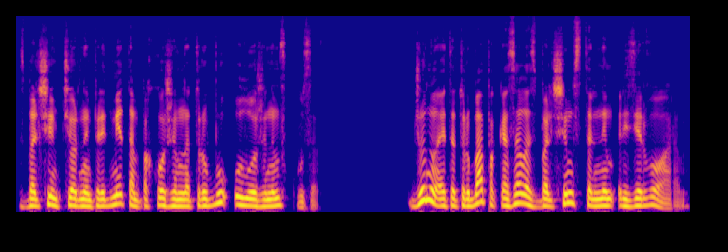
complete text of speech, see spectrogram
с большим черным предметом, похожим на трубу, уложенным в кузов. Джону эта труба показалась большим стальным резервуаром.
